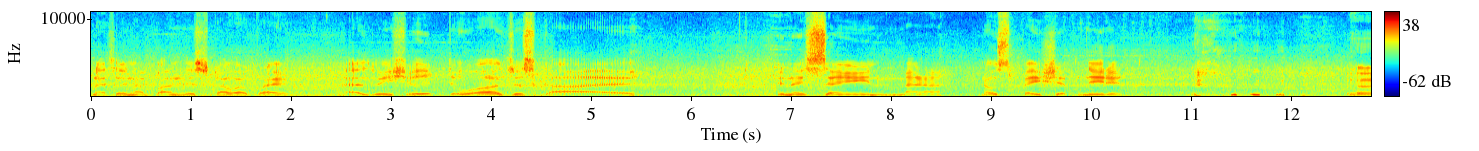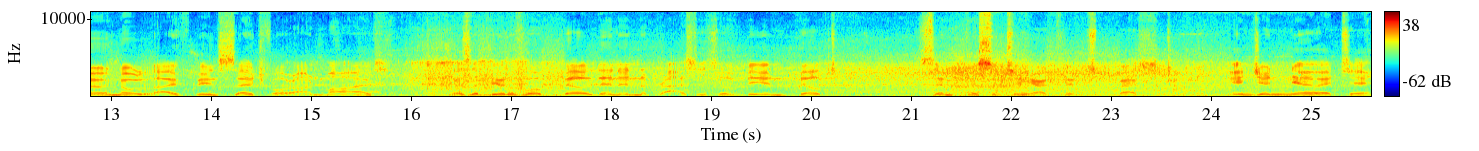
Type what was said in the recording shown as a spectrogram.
blessing upon this tower crane as we shoot towards the sky in a sane manner. No spaceship needed. Uh, no life being searched for on Mars. There's a beautiful building in the process of being built. Simplicity at its best. Ingenuity.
